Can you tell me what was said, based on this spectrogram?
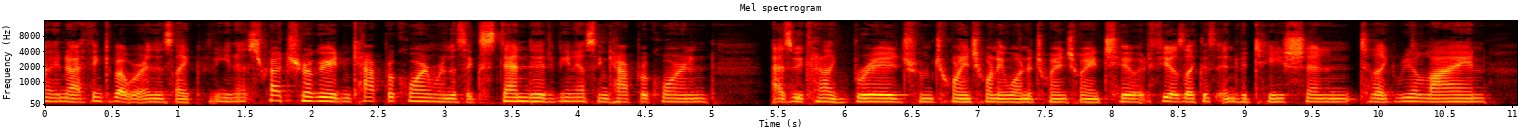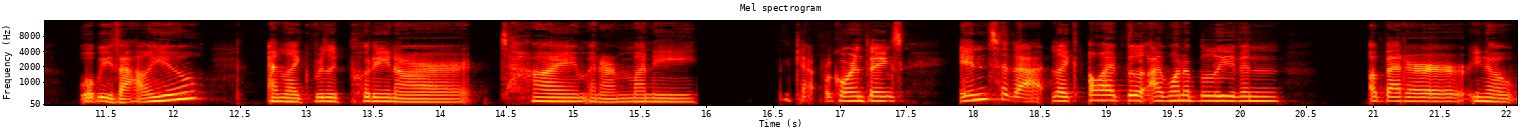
you know, I think about we're in this like Venus retrograde in Capricorn, we're in this extended Venus and Capricorn. As we kind of like bridge from 2021 to 2022, it feels like this invitation to like realign what we value and like really putting our time and our money, the Capricorn things into that. Like, oh, I, be- I want to believe in a better, you know,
